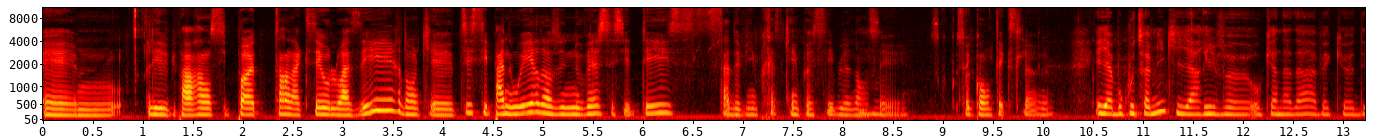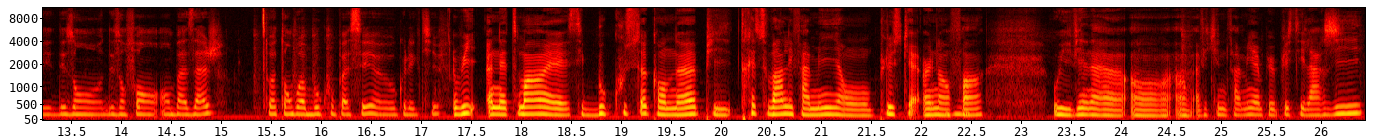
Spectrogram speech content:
les parents n'ont aussi pas tant d'accès aux loisirs. Donc, tu sais, s'épanouir dans une nouvelle société, ça devient presque impossible dans mm-hmm. ce, ce contexte-là. Et il y a beaucoup de familles qui arrivent au Canada avec des, des, des enfants en bas âge? Toi, t'en vois beaucoup passer euh, au collectif? Oui, honnêtement, euh, c'est beaucoup ça qu'on a. Puis très souvent, les familles ont plus qu'un mhm. enfant ou ils viennent avec une famille un peu plus élargie.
